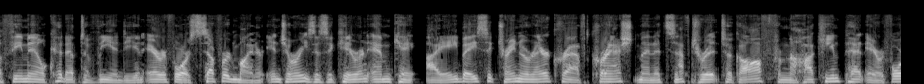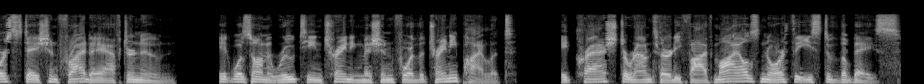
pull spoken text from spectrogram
A female cadet of the Indian Air Force suffered minor injuries as a Kiran MKIA basic trainer aircraft crashed minutes after it took off from the Hakimpet Air Force Station Friday afternoon. It was on a routine training mission for the trainee pilot. It crashed around 35 miles northeast of the base.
